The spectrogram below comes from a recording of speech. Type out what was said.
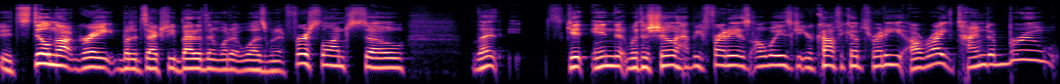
it's still not great, but it's actually better than what it was when it first launched. So let's get in with the show. Happy Friday as always. Get your coffee cups ready. All right, time to brew.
